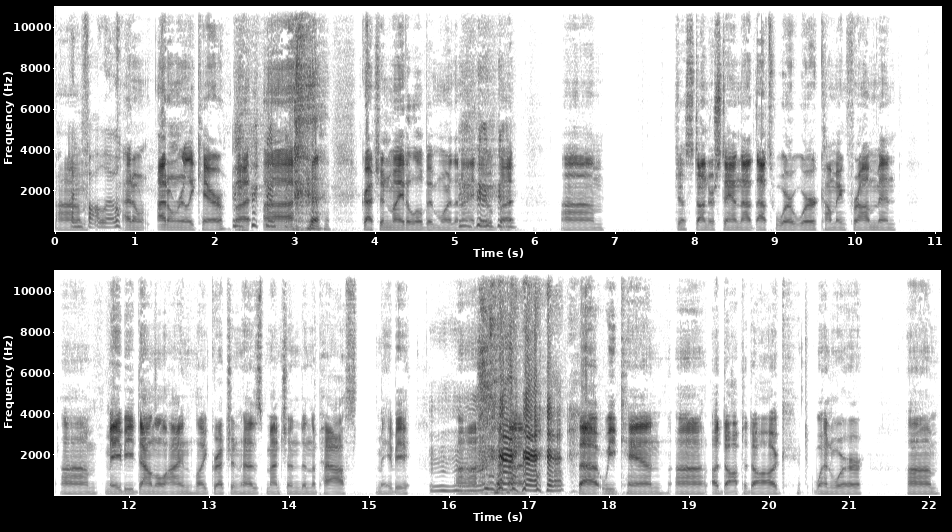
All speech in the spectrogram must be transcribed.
Um, Unfollow. I don't I don't really care, but uh, Gretchen might a little bit more than I do, but um, just understand that that's where we're coming from, and um, maybe down the line, like Gretchen has mentioned in the past, maybe uh, that we can uh, adopt a dog when we're um,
